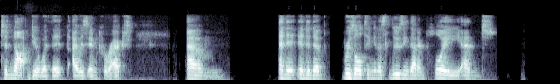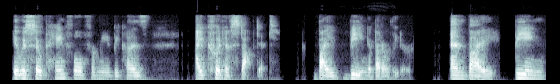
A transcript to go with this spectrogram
to not deal with it. I was incorrect, um, and it ended up resulting in us losing that employee. And it was so painful for me because I could have stopped it by being a better leader and by being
